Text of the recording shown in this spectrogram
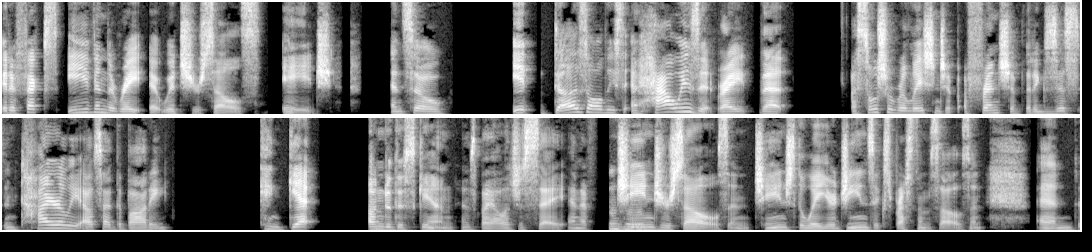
It affects even the rate at which your cells age. And so it does all these and how is it, right, that a social relationship, a friendship that exists entirely outside the body can get under the skin, as biologists say, and Mhm. change your cells and change the way your genes express themselves and and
